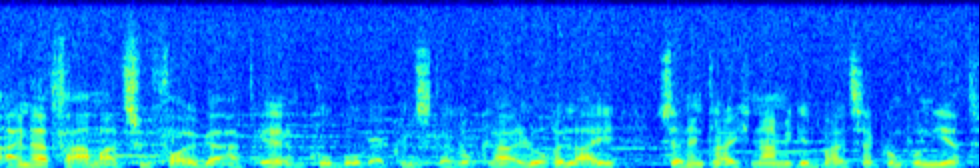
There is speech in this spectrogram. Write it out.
Einer Fama zufolge hat er im Coburger Künstlerlokal Lorelei seinen gleichnamigen Walzer komponiert.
